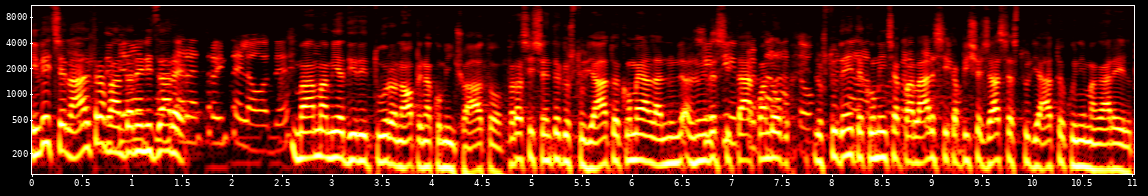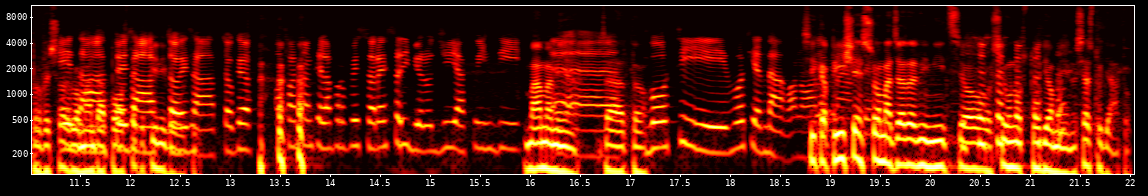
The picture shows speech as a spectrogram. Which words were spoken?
Invece l'altra va ad analizzare... puntare al 30 lode. Mamma mia, addirittura no, appena cominciato. Però si sente che ho studiato. È come all'università, sì, quando preparato, lo studente comincia a parlare, si capisce già se ha studiato e quindi magari il professore lo manda a posto esatto, voti. esatto. Che ho fatto anche la professoressa di biologia, quindi Mamma mia, eh, certo. voti, voti andavano. Si capisce grande. insomma già dall'inizio se uno studia o meno, se ha studiato.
